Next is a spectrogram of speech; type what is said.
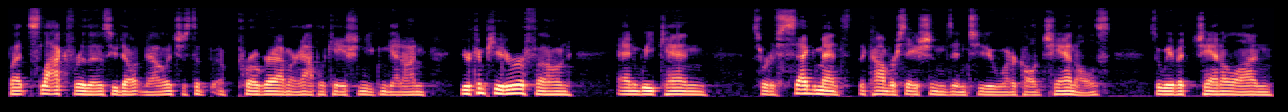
but Slack, for those who don't know, it's just a, a program or an application you can get on your computer or phone, and we can sort of segment the conversations into what are called channels. So we have a channel on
